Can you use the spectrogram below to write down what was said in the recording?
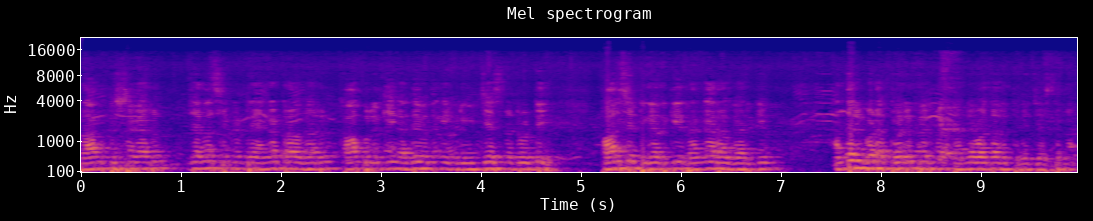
రామకృష్ణ గారు జనరల్ సెక్రటరీ వెంకట్రావు గారు కాపులకి అదేవిధంగా ఇక్కడ విచ్చేసినటువంటి పాలశెట్టి గారికి రంగారావు గారికి అందరికి కూడా పేరు పేరున ధన్యవాదాలు తెలియజేస్తున్నాం.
